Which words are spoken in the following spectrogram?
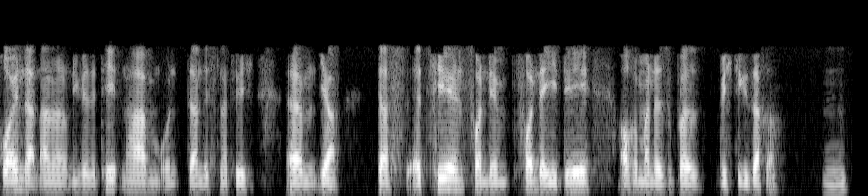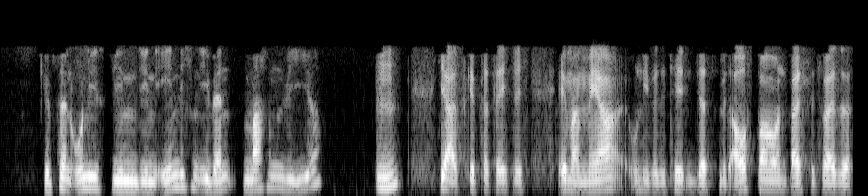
Freunde an anderen Universitäten haben und dann ist natürlich ähm, ja das Erzählen von dem von der Idee auch immer eine super wichtige Sache. Mhm. Gibt es denn Unis, die, die einen ähnlichen Event machen wie ihr? Mhm. Ja, es gibt tatsächlich immer mehr Universitäten, die das mit aufbauen. Beispielsweise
